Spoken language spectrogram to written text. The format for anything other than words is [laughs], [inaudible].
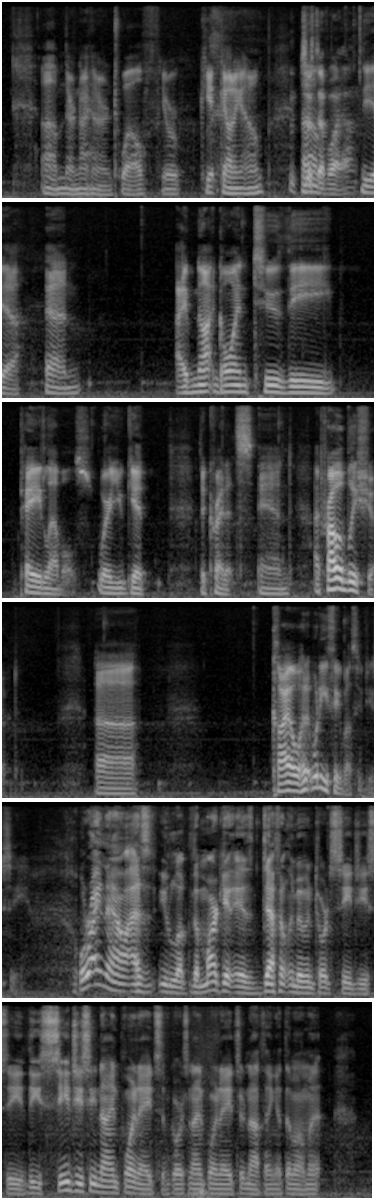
Um, they're nine hundred and twelve. If You're keep counting at home. [laughs] Just Um, FYI. Yeah, and I'm not going to the pay levels where you get the credits, and I probably should. Uh, Kyle, what, do you think about CGC? Well, right now, as you look, the market is definitely moving towards CGC. The CGC 9.8s, of course, 9.8s are nothing at the moment.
